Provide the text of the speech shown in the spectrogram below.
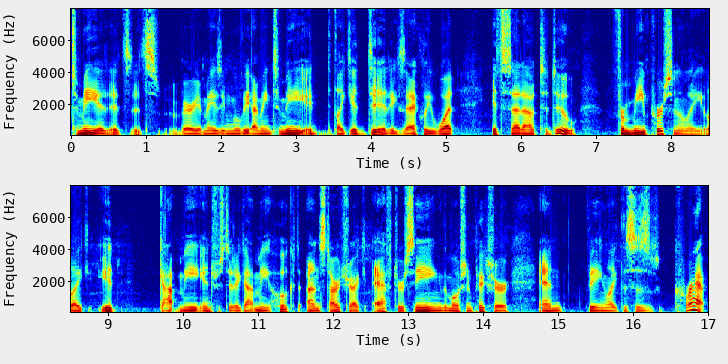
to me, it, it's it's a very amazing movie. I mean, to me, it like it did exactly what it set out to do. For me personally, like it got me interested. It got me hooked on Star Trek after seeing the motion picture and being like, "This is crap."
